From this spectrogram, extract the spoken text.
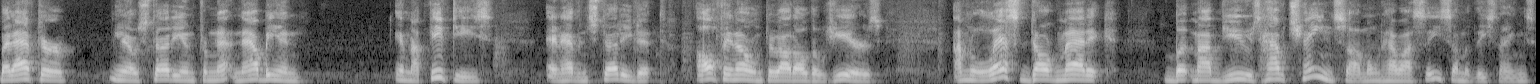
But after, you know, studying from that, now being in my 50s and having studied it off and on throughout all those years, I'm less dogmatic, but my views have changed some on how I see some of these things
